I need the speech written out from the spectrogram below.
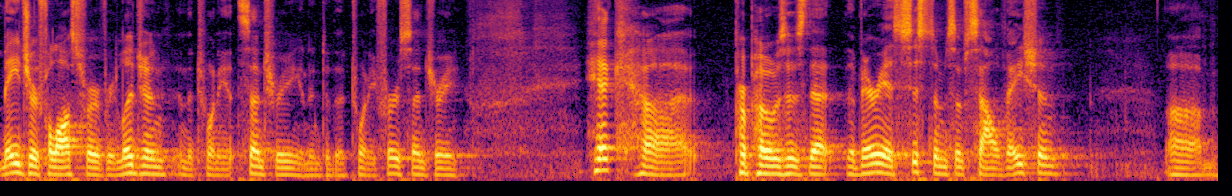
major philosopher of religion in the 20th century and into the 21st century. Hick uh, proposes that the various systems of salvation um,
